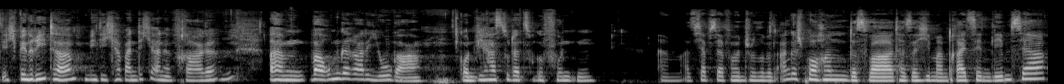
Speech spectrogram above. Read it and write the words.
ich bin Rita. Ich habe an dich eine Frage. Mhm. Ähm, warum gerade Yoga? Und wie hast du dazu gefunden? Ähm, also ich habe es ja vorhin schon so ein bisschen angesprochen. Das war tatsächlich in meinem 13. Lebensjahr.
